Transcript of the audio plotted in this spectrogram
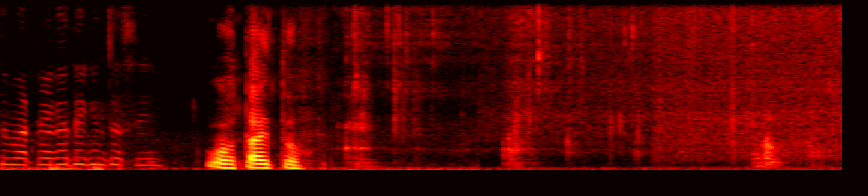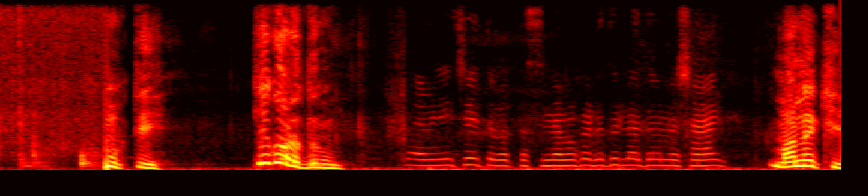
তোমার টাকা দিয়ে কিনতেছি। ও তাই তো। মুক্তি কি করো তুমি? আমি নিচে যেতে পারতেছি না আমাকে তুলে দাও না শাক। মানে কি?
